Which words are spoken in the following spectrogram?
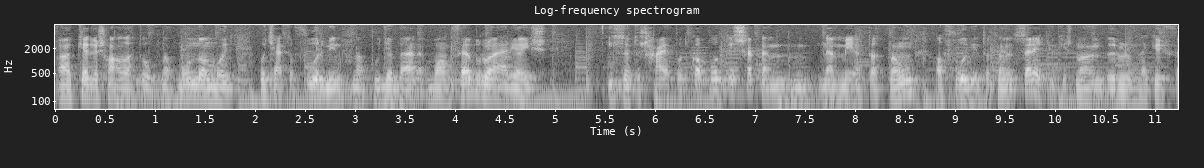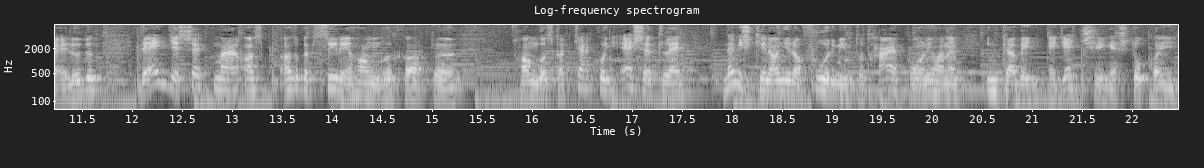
a kedves hallgatóknak mondom, hogy, hogy hát a Furmintnak ugyebár van februárja is, iszonyatos hype kapott, és hát nem, nem méltatlanul. A Furmintot nagyon szeretjük, és nagyon örülünk neki, hogy fejlődött. De egyesek már az, azokat a szirén hangokat hangoztatják, hogy esetleg nem is kéne annyira a Furmintot hype hanem inkább egy, egy egységes tokai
